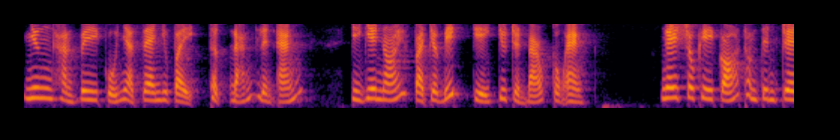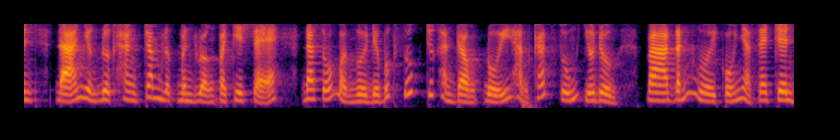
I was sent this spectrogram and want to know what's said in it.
Nhưng hành vi của nhà xe như vậy thật đáng lên án. Chị Dê nói và cho biết chị chưa trình báo công an. Ngay sau khi có thông tin trên, đã nhận được hàng trăm lượt bình luận và chia sẻ, đa số mọi người đều bức xúc trước hành động đuổi hành khách xuống giữa đường và đánh người của nhà xe trên,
